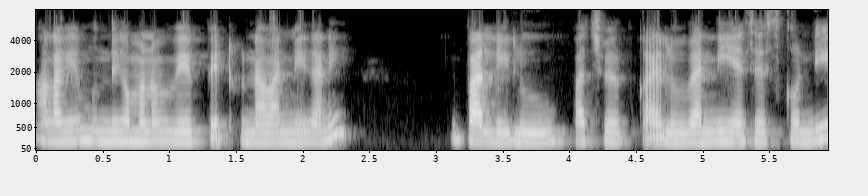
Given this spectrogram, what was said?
అలాగే ముందుగా మనం వేపు పెట్టుకున్నవన్నీ కానీ పల్లీలు పచ్చిమిరపకాయలు ఇవన్నీ వేసేసుకోండి.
